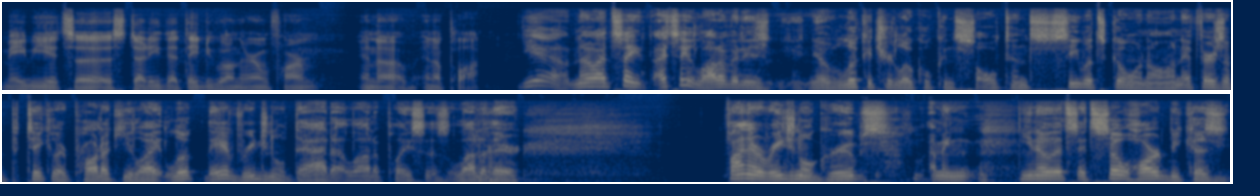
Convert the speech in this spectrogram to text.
maybe it's a study that they do on their own farm in a in a plot? Yeah, no, I'd say I'd say a lot of it is you know look at your local consultants, see what's going on. If there's a particular product you like, look, they have regional data. A lot of places, a lot of their find their regional groups. I mean, you know, it's it's so hard because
